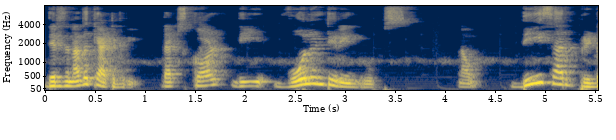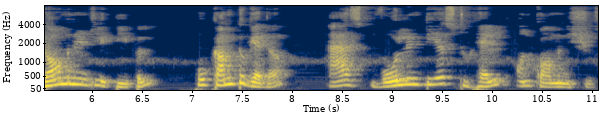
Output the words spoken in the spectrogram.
there is another category that's called the volunteering groups. Now, these are predominantly people who come together as volunteers to help on common issues.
